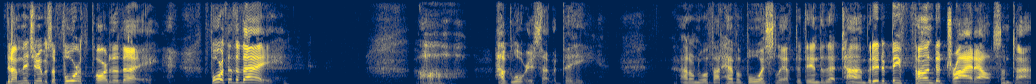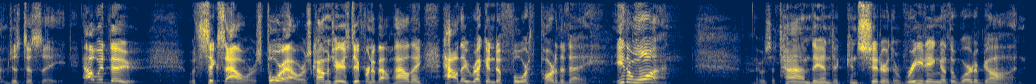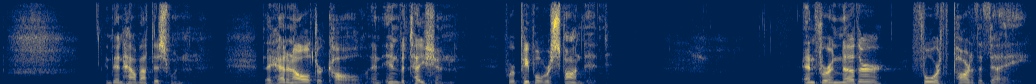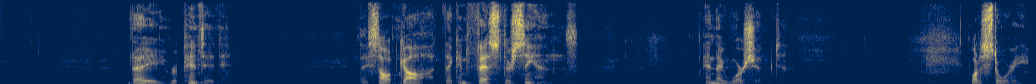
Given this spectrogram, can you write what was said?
Did I mention it was the fourth part of the day? Fourth of the day. Oh, how glorious that would be. I don't know if I'd have a voice left at the end of that time, but it'd be fun to try it out sometime just to see how we'd do with six hours, four hours. Commentary is different about how they how they reckoned a fourth part of the day. Either one. There was a time then to consider the reading of the Word of God. And then how about this one? They had an altar call, an invitation where people responded. And for another fourth part of the day, they repented. They sought God. They confessed their sins. And they worshiped. What a story.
